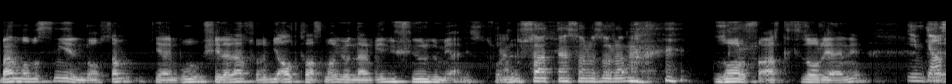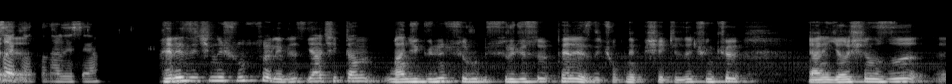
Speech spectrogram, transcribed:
ben babasının yerinde olsam yani bu şeylerden sonra bir alt klasmana göndermeyi düşünürdüm yani. yani bu saatten sonra zor ama. zor artık zor yani. İmkansız ee, yakalattı neredeyse ya. Perez için de şunu söyleyebiliriz. Gerçekten bence günün sür, sürücüsü Perez'di çok net bir şekilde. Çünkü yani yarışınızı e,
